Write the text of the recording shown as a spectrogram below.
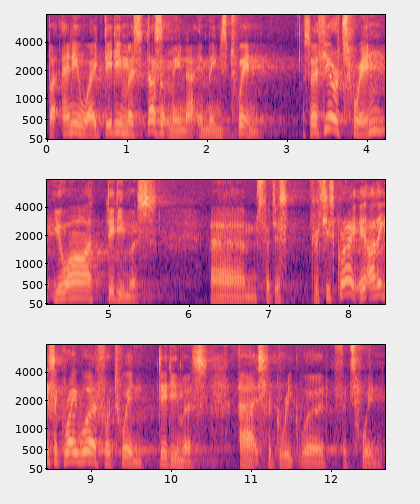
But anyway, Didymus doesn't mean that, it means twin. So if you're a twin, you are Didymus. Um, so just, which is great. I think it's a great word for a twin, Didymus. Uh, it's the Greek word for twin.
